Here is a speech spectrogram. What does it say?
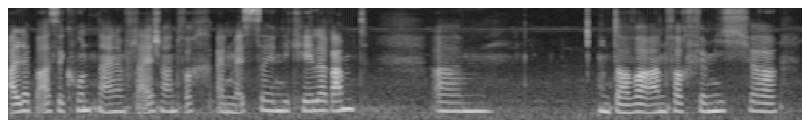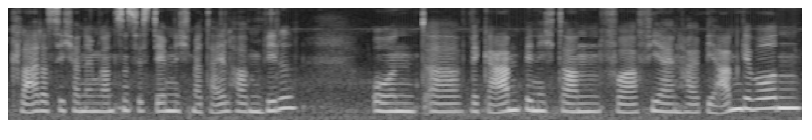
alle paar Sekunden einem Fleisch einfach ein Messer in die Kehle rammt. Ähm, und da war einfach für mich äh, klar, dass ich an dem ganzen System nicht mehr teilhaben will. Und äh, vegan bin ich dann vor viereinhalb Jahren geworden.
